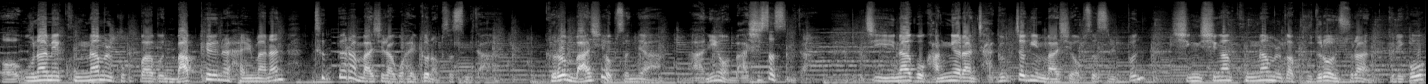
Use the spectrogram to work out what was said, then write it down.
어, 우남의 콩나물 국밥은 맛 표현을 할 만한 특별한 맛이라고 할 건 없었습니다. 그런 맛이 없었냐? 아니요, 맛있었습니다. 진하고 강렬한 자극적인 맛이 없었을 뿐 싱싱한 콩나물과 부드러운 술안 그리고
